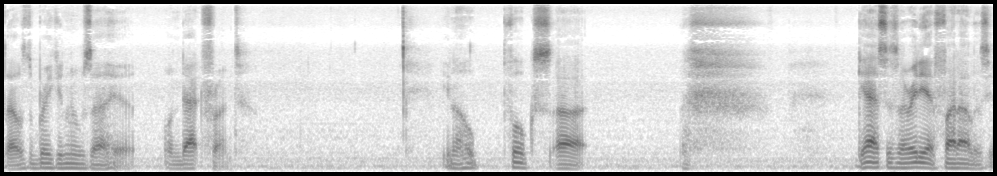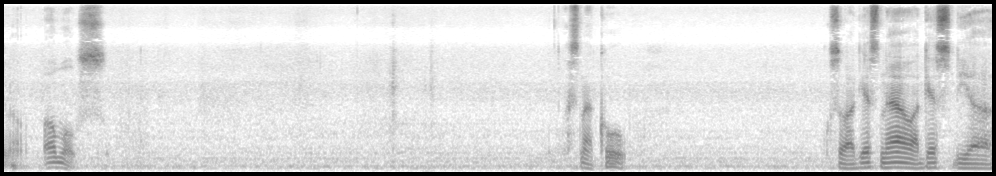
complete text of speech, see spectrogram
that was the breaking news I had on that front. You know, I hope folks uh, gas is already at five dollars, you know, almost. That's not cool. So I guess now I guess the uh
